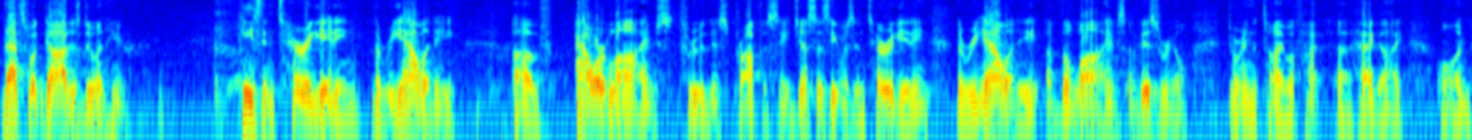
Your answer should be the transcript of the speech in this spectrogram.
That's what God is doing here. He's interrogating the reality of our lives through this prophecy, just as he was interrogating the reality of the lives of Israel during the time of uh, Haggai on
